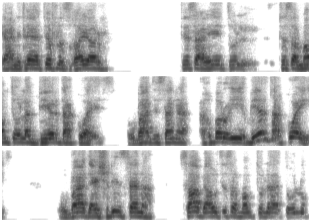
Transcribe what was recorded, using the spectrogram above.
يعني تلاقي طفل صغير تسأل إيه تقول تسأل مام تقول لك بيرضع كويس. وبعد سنة أخباره إيه؟ بيرضع كويس. وبعد 20 سنة صعب قوي تسأل مامته لا تقول له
